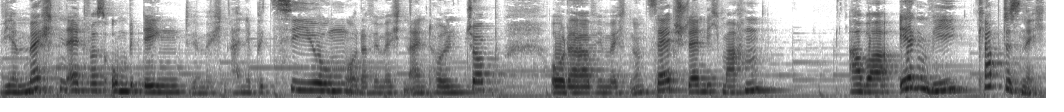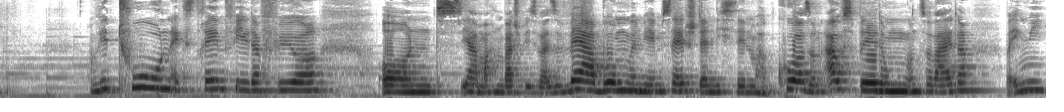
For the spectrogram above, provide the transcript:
wir möchten etwas unbedingt, wir möchten eine Beziehung oder wir möchten einen tollen Job oder wir möchten uns selbstständig machen, aber irgendwie klappt es nicht. Und wir tun extrem viel dafür und ja, machen beispielsweise Werbung, wenn wir eben selbstständig sind, machen Kurse und Ausbildungen und so weiter, aber irgendwie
